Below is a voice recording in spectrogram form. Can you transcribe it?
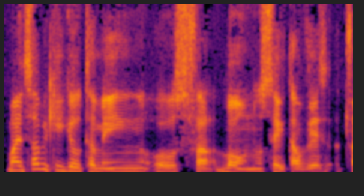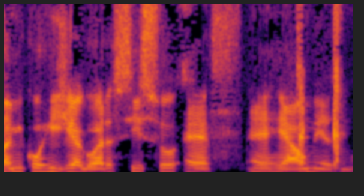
Mas sabe o que, eu também ouço falar? Bom, não sei, talvez tu vai me corrigir agora se isso é, é real mesmo.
